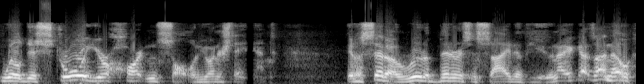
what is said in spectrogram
will destroy your heart and soul. Do you understand? It'll set a root of bitterness inside of you. And I, guys, I know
